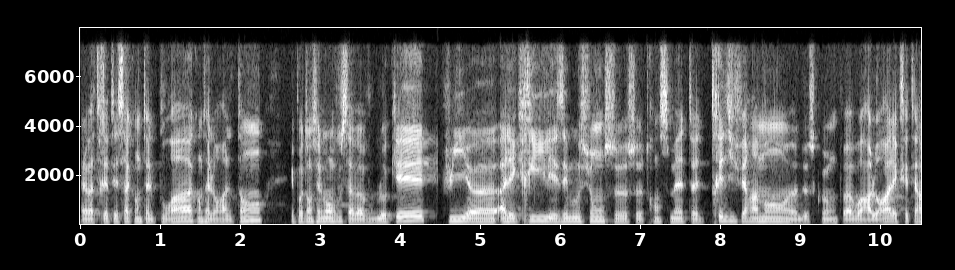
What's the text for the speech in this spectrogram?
elle va traiter ça quand elle pourra, quand elle aura le temps et potentiellement vous ça va vous bloquer. Puis euh, à l'écrit, les émotions se, se, transmettent très différemment euh, de ce qu'on peut avoir à l'oral, etc.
